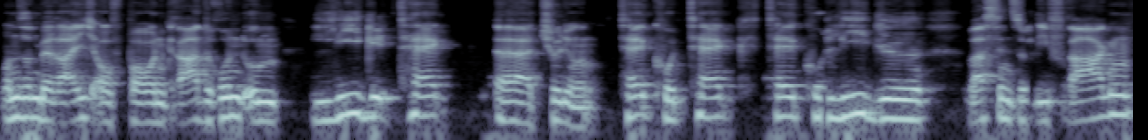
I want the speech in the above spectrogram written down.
unseren Bereich aufbauen, gerade rund um Legal Tech, äh, Entschuldigung, Telco Tech, Telco Legal, was sind so die Fragen?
